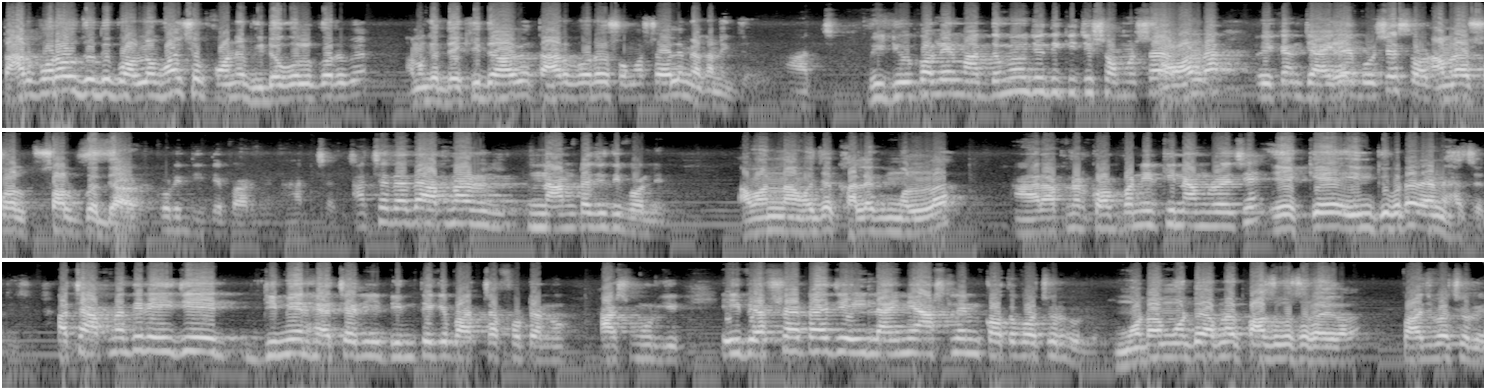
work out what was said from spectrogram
তারপরেও যদি প্রবলেম হয় সে ফোনে ভিডিও কল করবে আমাকে দেখিয়ে দেওয়া হবে তারপরেও সমস্যা হলে মেকানিক যাবে। আচ্ছা ভিডিও কলের মাধ্যমেও যদি কিছু সমস্যা হয় আমার- ওইখান জায়গায় বসে সলভ আমরা সলভ করে দেওয়া। করে দিতে পারবেন। আচ্ছা। আচ্ছা দাদা আপনার নামটা যদি বলেন। আমার নাম হচ্ছে খালেক মোল্লা। আর আপনার কোম্পানির কি নাম রয়েছে? A K incubator and hatchery আচ্ছা আপনাদের এই যে ডিমের হ্যাচারি ডিম থেকে বাচ্চা ফোটানো হাঁস মুরগির এই ব্যবসাটা যে এই লাইনে আসলেন কত বছর হলো? মোটামুটি আপনার পাঁচ বছর হয়ে গেল। পাঁচ বছরে।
